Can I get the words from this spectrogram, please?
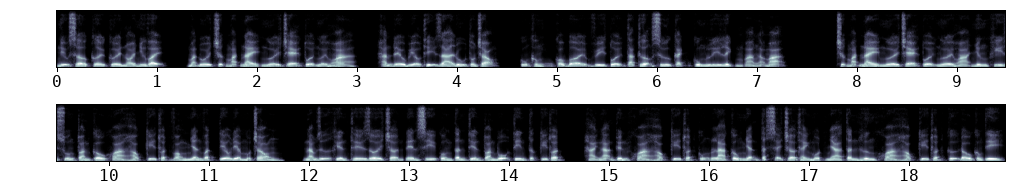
Niệu Sở cười cười nói như vậy, mặt đối trước mắt này người trẻ tuổi người Hoa, hắn đều biểu thị ra đủ tôn trọng, cũng không có bởi vì tuổi tác thượng sứ cách cùng lý lịch mà ngạ mạn. Trước mắt này người trẻ tuổi người Hoa nhưng khi xuống toàn cầu khoa học kỹ thuật vòng nhân vật tiêu điểm một trong, nắm giữ khiến thế giới trở nên si cuồng tân tiến toàn bộ tin tức kỹ thuật, hải ngạn tuyến khoa học kỹ thuật cũng là công nhận tất sẽ trở thành một nhà tân hưng khoa học kỹ thuật cự đầu công ty,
